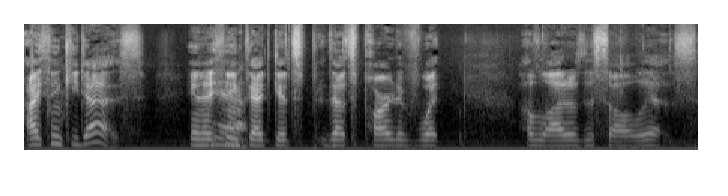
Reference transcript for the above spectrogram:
I think he does, and I yeah. think that gets that's part of what a lot of this all is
